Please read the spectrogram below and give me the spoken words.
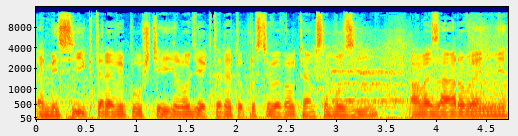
emisí, které vypouštějí lodě, které to prostě ve velkém sem vozí, ale zároveň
